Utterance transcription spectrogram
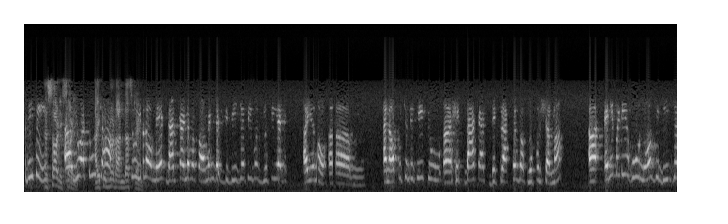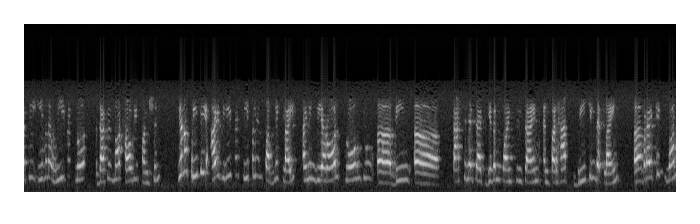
Preeti, Uh, sorry, uh, you are too I could not understand. to, you know, make that kind of a comment that the BJP was looking at, uh, you know, um, an opportunity to uh, hit back at detractors of Nupur Sharma. Uh, anybody who knows the BJP even a wee bit knows that is not how we function. You know, Preeti, I believe that people in public life, I mean, we are all prone to uh, being uh, passionate at given points in time and perhaps breaching that line. Uh, but I think one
